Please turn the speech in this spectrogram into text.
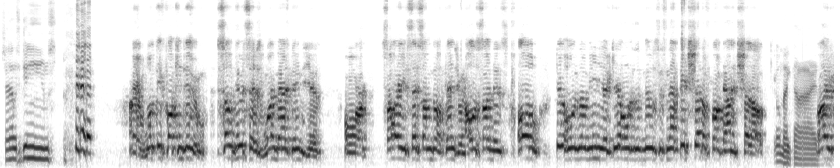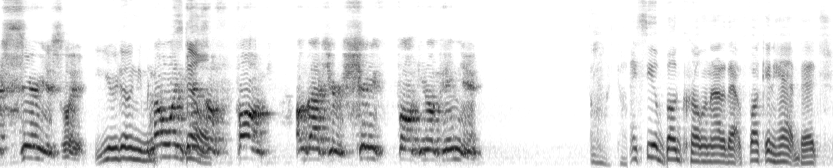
Shout out to James. Alright, what they fucking do? Some dude says one bad thing to you, or somebody says something to offend you, and all of a sudden it's, oh, get hold of the media, get hold of the news, it's not, bitch, shut the fuck down and shut up. oh my god. Like, seriously. You don't even No one still. gives a fuck about your shitty fucking opinion. Oh my god. I see a bug crawling out of that fucking hat, bitch.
